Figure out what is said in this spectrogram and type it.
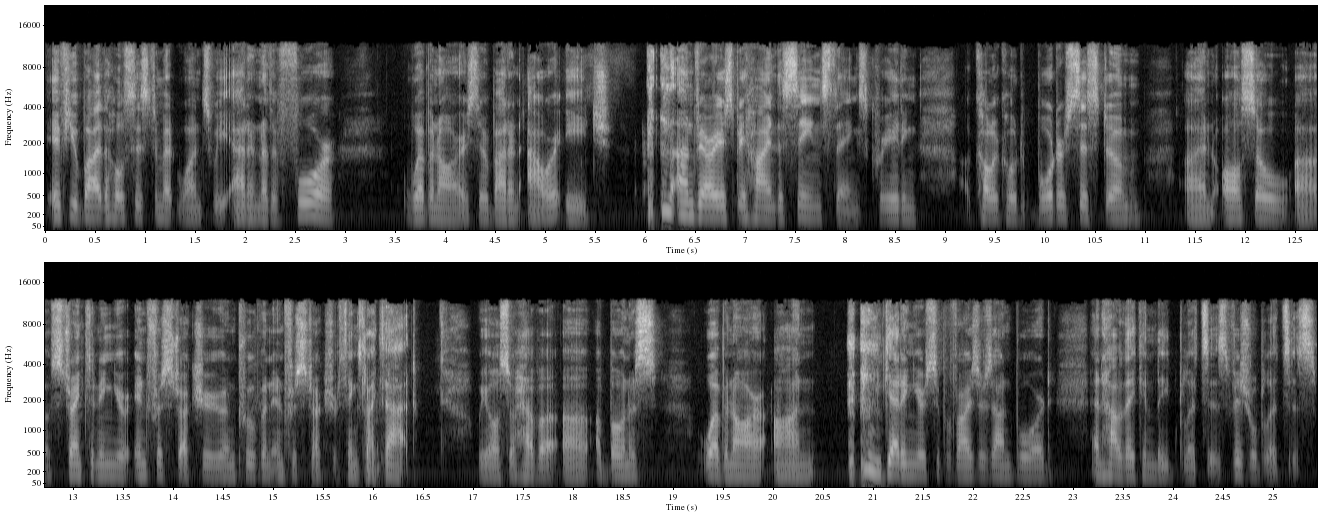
If you buy the whole system at once, we add another four webinars. They're about an hour each on various behind the scenes things, creating a color coded border system, and also uh, strengthening your infrastructure, your improvement infrastructure, things like that. We also have a, a, a bonus webinar on getting your supervisors on board and how they can lead blitzes, visual blitzes.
